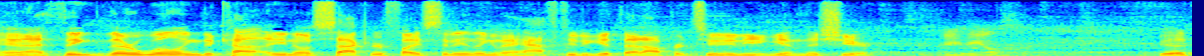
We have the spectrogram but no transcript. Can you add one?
And I think they're willing to, you know, sacrifice anything they have to to get that opportunity again this year. Anything else? Good.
